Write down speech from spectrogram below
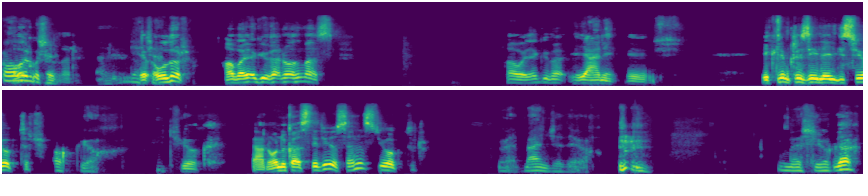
Olur hava koşulları. E, olur. Havaya güven olmaz. Havaya güven yani e, iklim kriziyle ilgisi yoktur. Yok yok. Hiç yok. Yani onu kastediyorsanız yoktur. Evet, bence de yok. Monsieur Kak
